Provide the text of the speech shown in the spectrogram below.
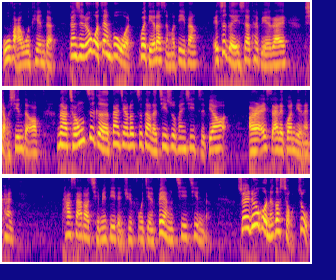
无法无天的。但是如果站不稳，会跌到什么地方？诶，这个也是要特别来小心的哦。那从这个大家都知道的技术分析指标 RSI 的观点来看。它杀到前面低点去附近，非常接近的，所以如果能够守住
